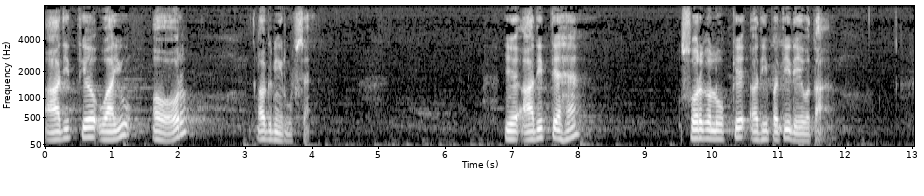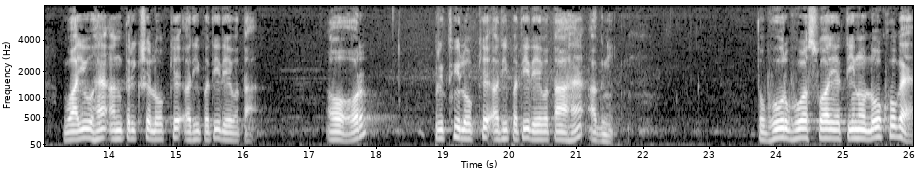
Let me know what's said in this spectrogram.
आदित्य, वायु और अग्नि रूप से। ये आदित्य है स्वर्गलोक के अधिपति देवता। वायु है अंतरिक्ष लोक के अधिपति देवता। और पृथ्वी लोक के अधिपति देवता है अग्नि। तो भूर्भुव स्व ये तीनों लोक हो गए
